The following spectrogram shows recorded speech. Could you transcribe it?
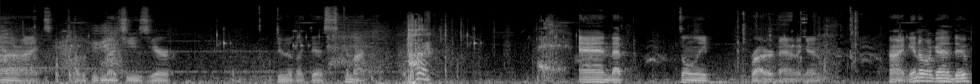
Alright. That would be much easier. Do it like this. Come on. And that only brought her down again. Alright, you know what I'm gonna do?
